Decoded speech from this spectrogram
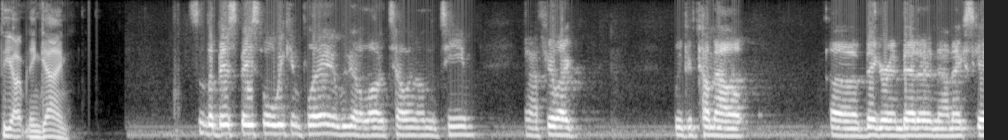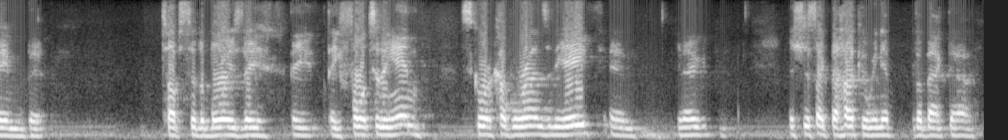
the opening game? It's the best baseball we can play. We got a lot of talent on the team, and I feel like we could come out uh, bigger and better in our next game, but tops to the boys. They they they fought to the end, scored a couple runs in the eighth, and you know it's just like the haka. We never back down.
